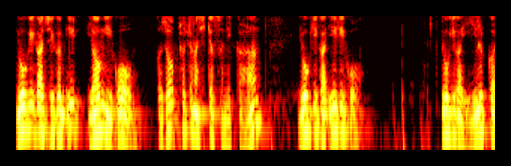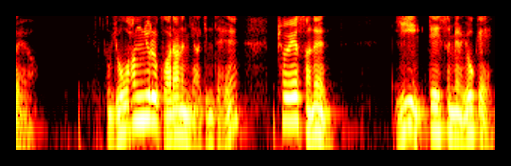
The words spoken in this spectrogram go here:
여기가 지금 1, 0이고, 그죠? 표준화 시켰으니까. 여기가 1이고, 여기가 2일 거예요. 그럼 요 확률을 구하라는 이야기인데, 표에서는 2 돼 있으면 요게,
